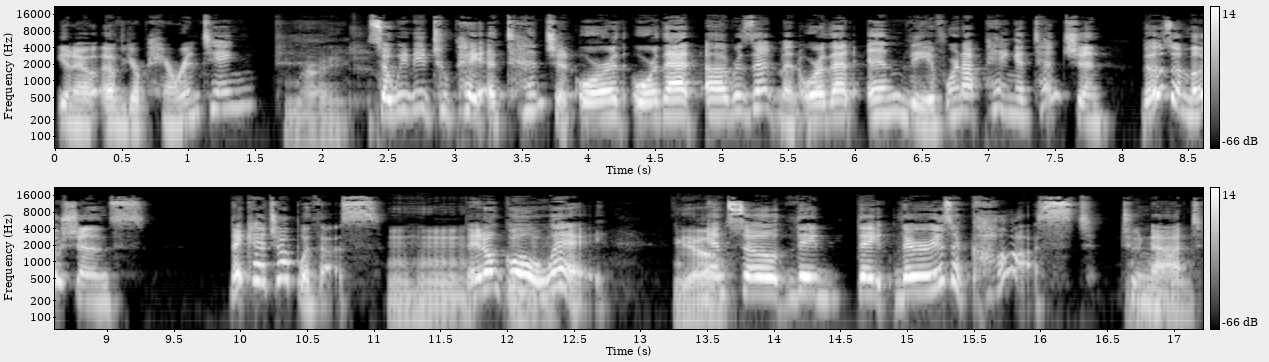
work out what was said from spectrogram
you know, of your parenting. Right. So we need to pay attention or or that uh, resentment or that envy. If we're not paying attention, those emotions they catch up with us. Mm-hmm. They don't go mm-hmm. away. Yeah. And so they they there is a cost to mm-hmm. not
